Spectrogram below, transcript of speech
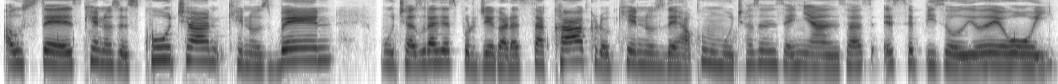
A ustedes que nos escuchan, que nos ven. Muchas gracias por llegar hasta acá. Creo que nos deja como muchas enseñanzas este episodio de hoy.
